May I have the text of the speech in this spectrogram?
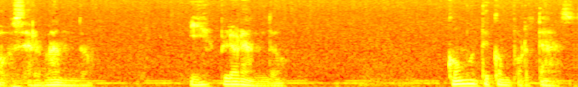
Observando y explorando cómo te comportás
